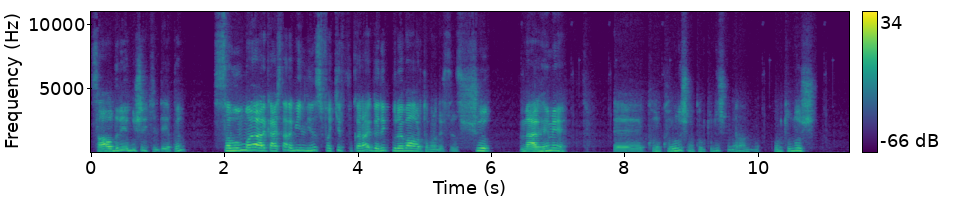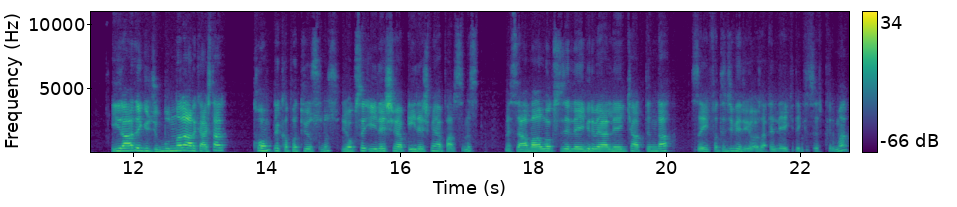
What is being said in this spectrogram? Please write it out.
saldırıyı bu şekilde yapın. Savunmayı arkadaşlar bildiğiniz fakir fukara garip gureba ortamına düştünüz. Şu merhemi e, kur- kuruluş mu kurtuluş mu ne lan bu? Kurtuluş irade gücü bunları arkadaşlar komple kapatıyorsunuz. Yoksa iyileşme, iyileşme yaparsınız. Mesela Warlock size L1 veya L2 attığında zayıflatıcı veriyor. Özellikle L2'deki zırh kırma.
